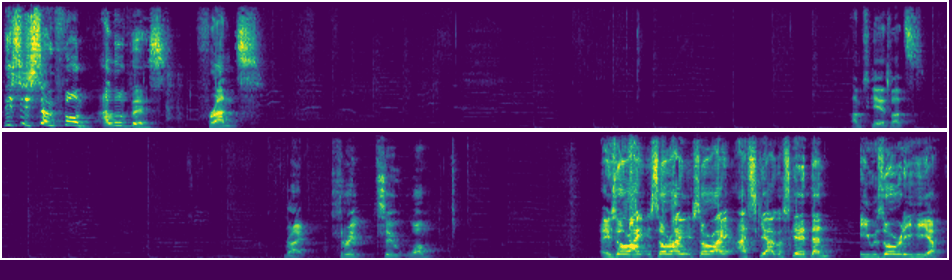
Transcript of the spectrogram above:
this is so fun. I love this. France. I'm scared, lads. Right. Three, two, one. It's alright, it's alright, it's alright. I scared I got scared then. He was already here.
